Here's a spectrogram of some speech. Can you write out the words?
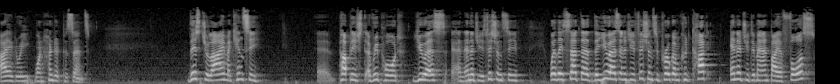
I agree 100%. This July, McKinsey uh, published a report, US and Energy Efficiency, where they said that the US energy efficiency program could cut energy demand by a fourth,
